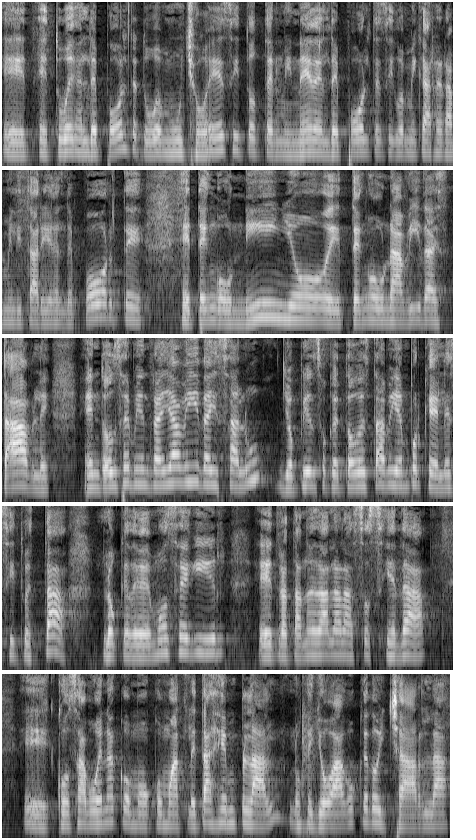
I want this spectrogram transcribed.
Eh, estuve en el deporte, tuve mucho éxito, terminé del deporte, sigo en mi carrera militar y en el deporte. Eh, tengo un niño, eh, tengo una vida estable. Entonces, mientras haya vida y salud, yo pienso que todo está bien porque el éxito está. Lo que debemos seguir eh, tratando de darle a la sociedad eh, cosa buena como, como atleta ejemplar, lo que yo hago que doy charla,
